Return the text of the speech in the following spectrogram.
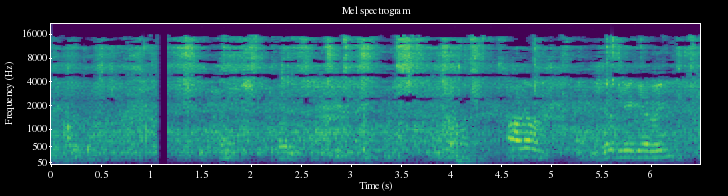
Thank देख इधर ले गया भाई।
